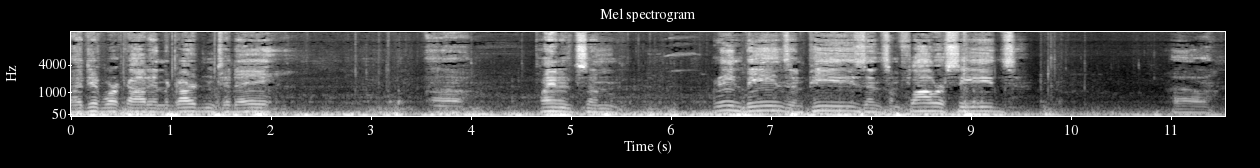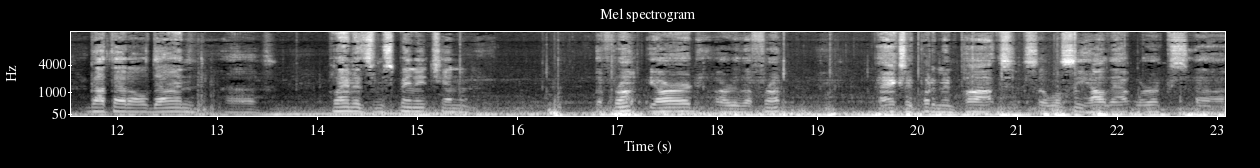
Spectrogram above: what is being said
I did work out in the garden today. Uh, planted some green beans and peas and some flower seeds. Uh, got that all done. Uh, planted some spinach in the front yard or the front. I actually put them in pots, so we'll see how that works. Uh,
